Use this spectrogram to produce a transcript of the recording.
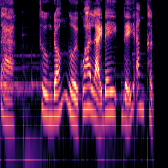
xà, thường đón người qua lại đây để ăn thịt.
